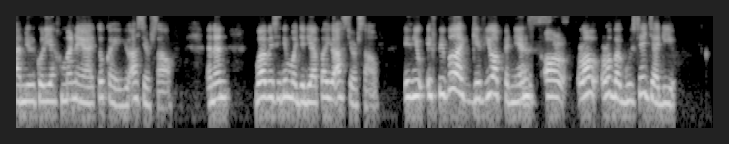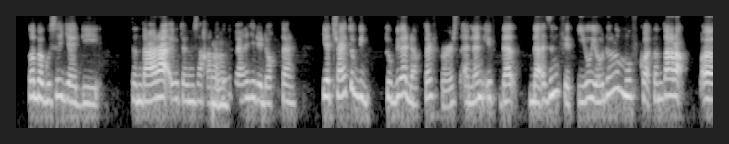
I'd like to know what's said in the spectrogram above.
ambil kuliah ke mana ya itu kayak you ask yourself and then gue abis ini mau jadi apa you ask yourself if you if people like give you opinions yes. or lo lo bagusnya jadi lo bagusnya jadi tentara gitu misalkan mm. tapi tuh pengennya jadi dokter ya try to be to be a doctor first and then if that doesn't fit you ya udah lo move ke tentara. Uh,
